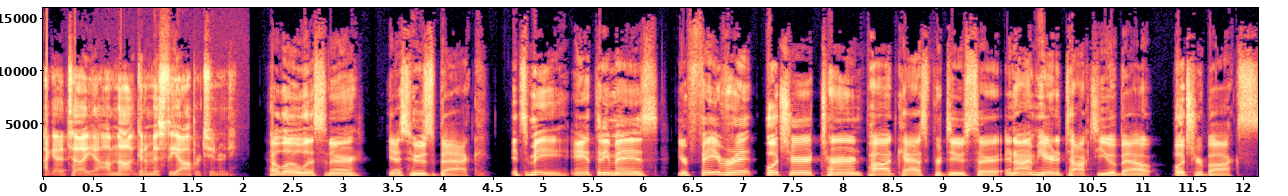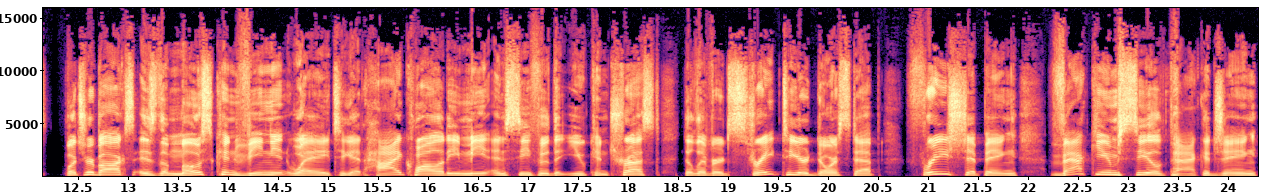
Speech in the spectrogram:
I got to tell you, I'm not going to miss the opportunity. Hello, listener. Guess who's back? It's me, Anthony Mays, your favorite butcher turned podcast producer, and I'm here to talk to you about ButcherBox. ButcherBox is the most convenient way to get high quality meat and seafood that you can trust delivered straight to your doorstep, free shipping, vacuum sealed packaging.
